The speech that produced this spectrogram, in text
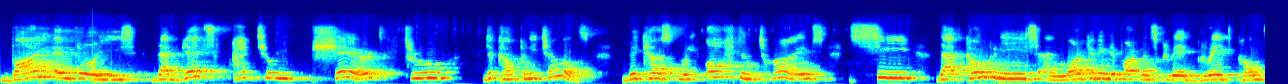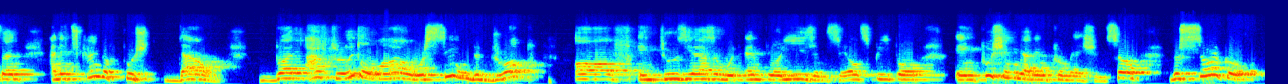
by employees that gets actually shared through the company channels because we oftentimes see that companies and marketing departments create great content and it's kind of pushed down. But after a little while, we're seeing the drop of enthusiasm with employees and salespeople in pushing that information. So the circle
